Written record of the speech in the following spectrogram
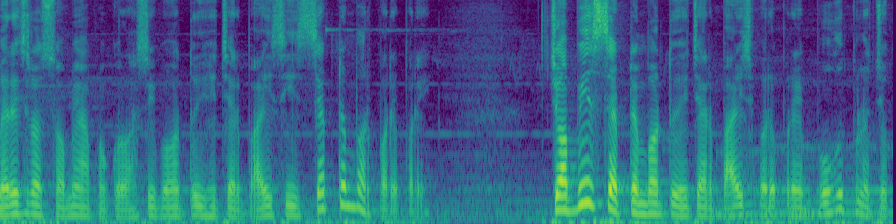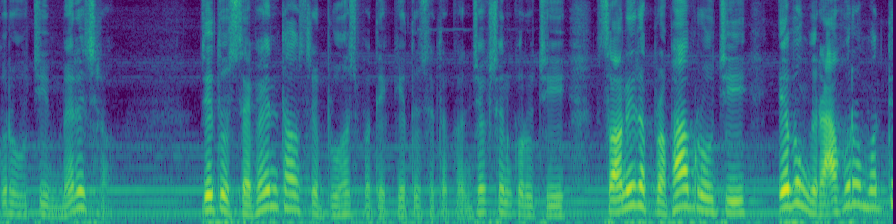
ମ୍ୟାରେଜ୍ର ସମୟ ଆପଣଙ୍କର ଆସିବ ଦୁଇ ହଜାର ବାଇଶ ସେପ୍ଟେମ୍ବର ପରେ ପରେ ଚବିଶ ସେପ୍ଟେମ୍ବର ଦୁଇ ହଜାର ବାଇଶ ପରେ ପରେ ବହୁତ ଭଲ ଯୋଗ ରହୁଛି ମ୍ୟାରେଜ୍ର ଯେହେତୁ ସେଭେନ୍ଥ ହାଉସ୍ରେ ବୃହସ୍ପତି କେତୁ ସହିତ କଞ୍ଜକ୍ସନ୍ କରୁଛି ଶନିର ପ୍ରଭାବ ରହୁଛି ଏବଂ ରାହୁର ମଧ୍ୟ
